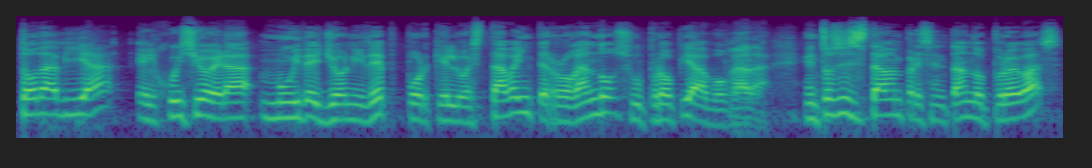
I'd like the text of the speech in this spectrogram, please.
todavía el juicio era muy de Johnny Depp porque lo estaba interrogando su propia abogada. Entonces estaban presentando pruebas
